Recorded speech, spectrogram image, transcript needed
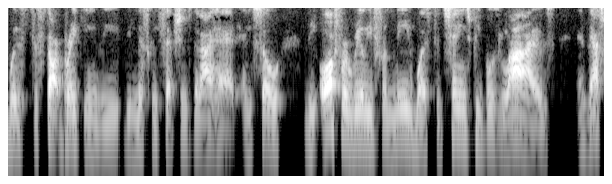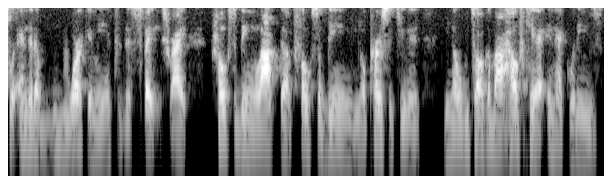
was to start breaking the the misconceptions that I had. And so the offer really for me was to change people's lives and that's what ended up working me into this space right folks are being locked up folks are being you know persecuted You know, we talk about healthcare inequities.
